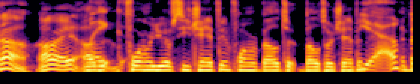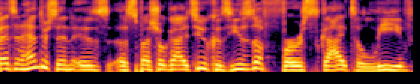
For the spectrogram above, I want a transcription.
Oh, all right. Uh, Like- former UFC champion, former Bellator, Bellator champion. Yeah. And Benson Henderson is a special guy too because he's the first guy to leave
